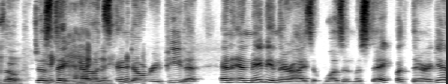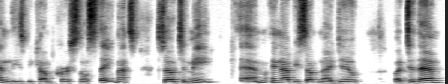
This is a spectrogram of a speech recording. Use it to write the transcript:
So just take Exactly. notes and don't repeat it. And and maybe in their eyes it wasn't a mistake, but there again, these become personal statements. So to me, eh, it might not be something I do, but to them,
